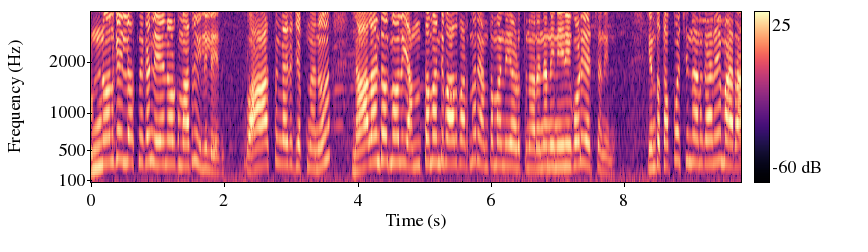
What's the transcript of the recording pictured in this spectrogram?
ఉన్నోళ్ళకే ఇల్లు వస్తున్నాయి కానీ లేని వాళ్ళకి మాత్రం ఇల్లు లేదు. వాస్తవంగా అయితే చెప్తున్నాను నాలాంటి వాళ్ళు మొదలు ఎంతమంది బాధపడుతున్నారు ఎంతమంది ఏడుతున్నారని నేను కూడా ఏడ్చాను నేను. ఇంత తప్పు వచ్చింది అనగానే మా రా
